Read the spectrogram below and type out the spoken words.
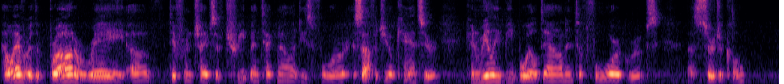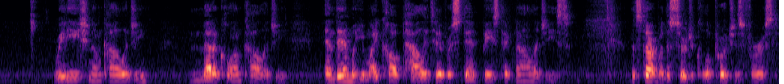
However, the broad array of different types of treatment technologies for esophageal cancer can really be boiled down into four groups. Uh, surgical, radiation oncology, medical oncology, and then what you might call palliative or stent-based technologies. Let's start with the surgical approaches first.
